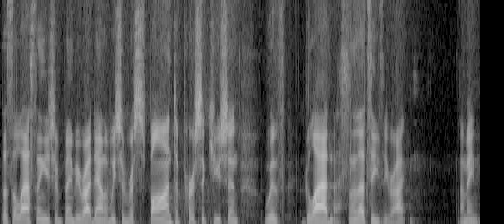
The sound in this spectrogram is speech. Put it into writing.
that's the last thing you should maybe write down. That we should respond to persecution with gladness. Now, that's easy, right? I mean,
